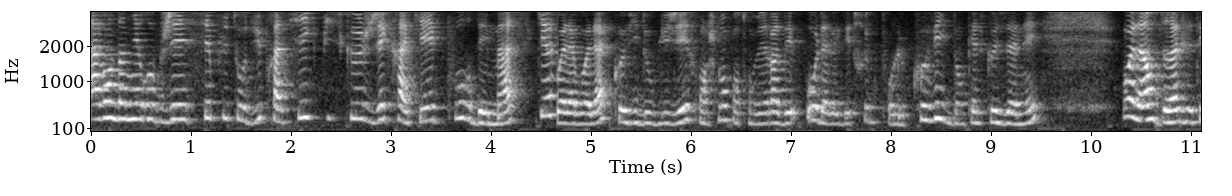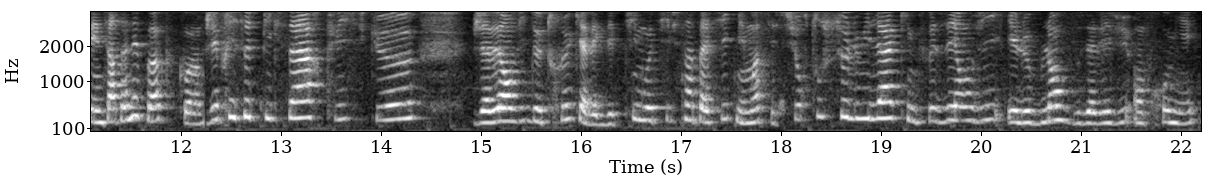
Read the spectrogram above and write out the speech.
Avant-dernier objet, c'est plutôt du pratique puisque j'ai craqué pour des masques. Voilà, voilà, Covid obligé. Franchement, quand on verra des hauls avec des trucs pour le Covid dans quelques années, voilà, on se dirait que c'était une certaine époque, quoi. J'ai pris ceux de Pixar puisque j'avais envie de trucs avec des petits motifs sympathiques, mais moi c'est surtout celui-là qui me faisait envie et le blanc que vous avez vu en premier.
